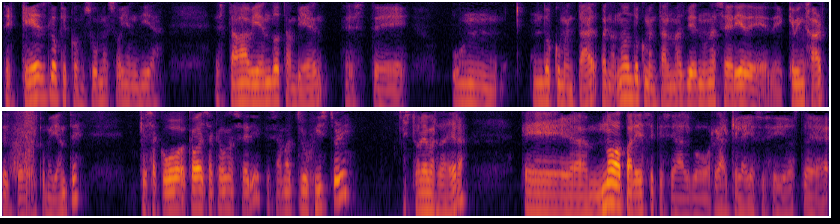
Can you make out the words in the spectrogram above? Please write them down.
de qué es lo que consumes hoy en día. Estaba viendo también este, un, documental, bueno, no un documental, más bien una serie de, Kevin Hart, el comediante, que sacó, acaba de sacar una serie que se llama True History, historia verdadera. Eh, no aparece que sea algo real que le haya sucedido a este,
